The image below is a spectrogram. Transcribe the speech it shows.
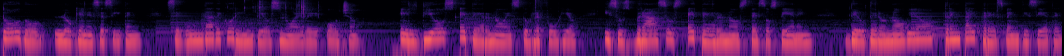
todo lo que necesiten. Segunda de Corintios 9, 8. El Dios eterno es tu refugio y sus brazos eternos te sostienen. Deuteronomio 33, 27.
